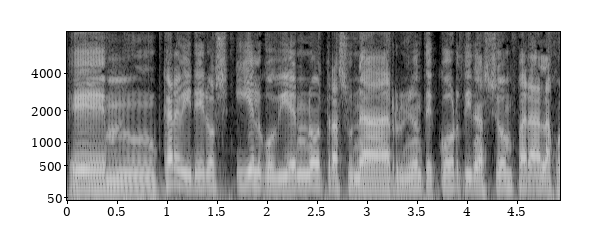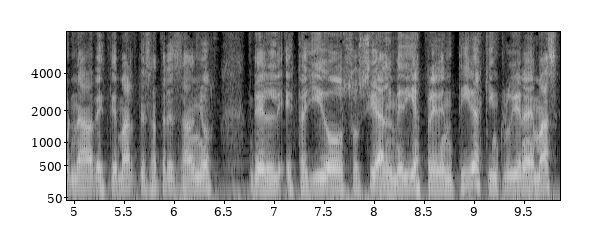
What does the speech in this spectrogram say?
em, carabineros y el gobierno tras una reunión de coordinación para la jornada de este martes a tres años del estallido social. Medidas preventivas que incluyen además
